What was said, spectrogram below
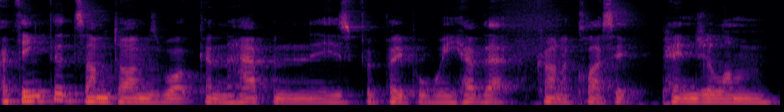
I think that sometimes what can happen is for people, we have that kind of classic pendulum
